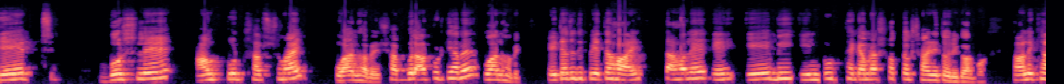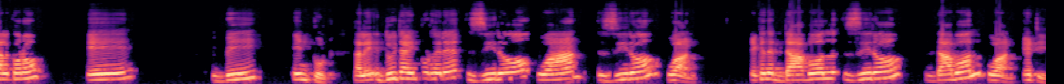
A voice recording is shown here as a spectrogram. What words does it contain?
গেট বসলে আউটপুট সবসময় ওয়ান হবে। সবগুলো আউটপুট কি হবে? ওয়ান হবে। এটা যদি পেতে হয়, তাহলে এই এ বি ইনপুট থেকে আমরা সত্যক সারণী তৈরি করব। তাহলে খেয়াল করো এ বি ইনপুট তাহলে দুইটা ইনপুট হলে জিরো ওয়ান জিরো ওয়ান এখানে ডাবল জিরো ডাবল ওয়ান এটি।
